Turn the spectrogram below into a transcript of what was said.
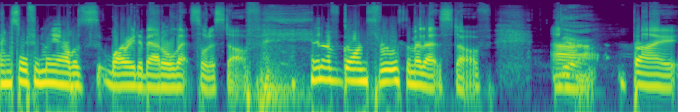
and so for me, I was worried about all that sort of stuff, and I've gone through some of that stuff. Yeah. Uh, but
